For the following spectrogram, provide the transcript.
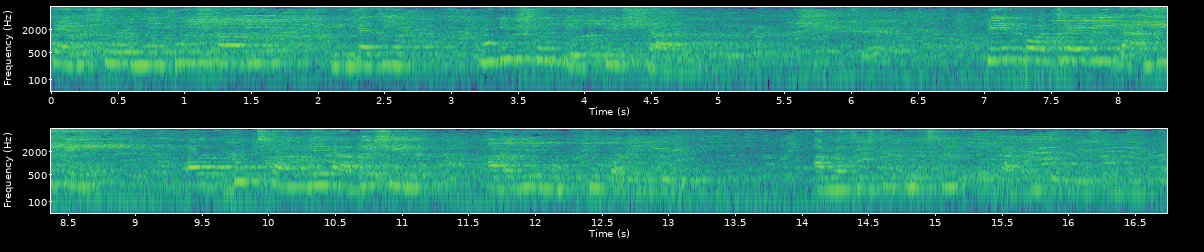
তেরোশো নব্বই সাল, ইংরাজি উনিশশো তেত্রিশ সাল। প্রেম পর্যায়ের এই গানটিতে অদ্ভুত ছন্দের আবেশে আমাদের মুগ্ধ করেন আমরা চেষ্টা করছি এই গানটি পরিবেশন করতে।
